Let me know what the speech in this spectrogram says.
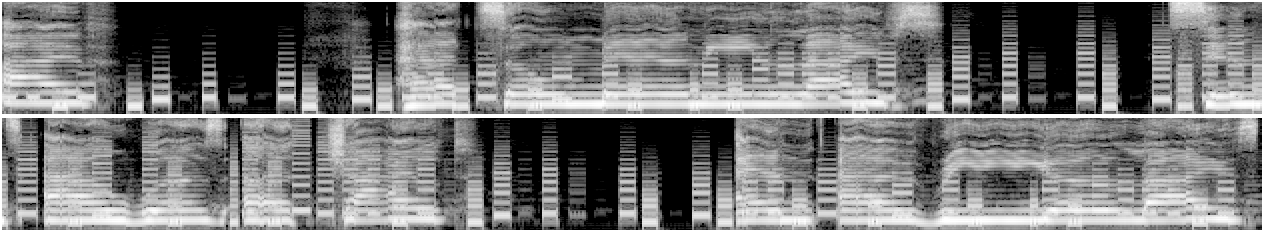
I've had so many lives since I was a child, and I realized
